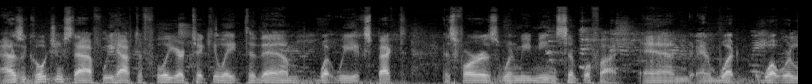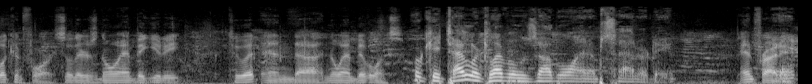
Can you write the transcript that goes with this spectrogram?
as a coaching staff, we have to fully articulate to them what we expect as far as when we mean simplify and and what what we're looking for. So there's no ambiguity to it and uh, no ambivalence. Okay, Tyler Kleven was out of the lineup Saturday And Friday. and,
